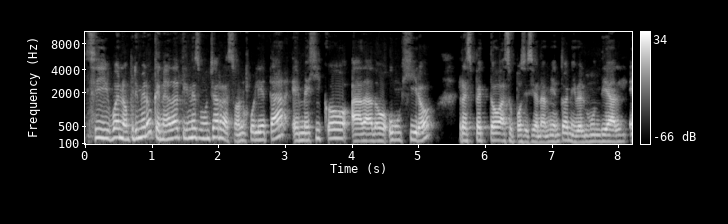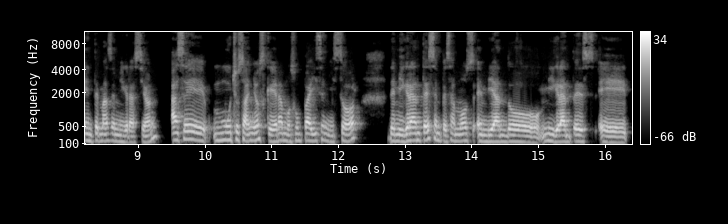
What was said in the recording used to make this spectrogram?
Sí, bueno, primero que nada, tienes mucha razón, Julieta. En México ha dado un giro respecto a su posicionamiento a nivel mundial en temas de migración. Hace muchos años que éramos un país emisor de migrantes, empezamos enviando migrantes eh,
